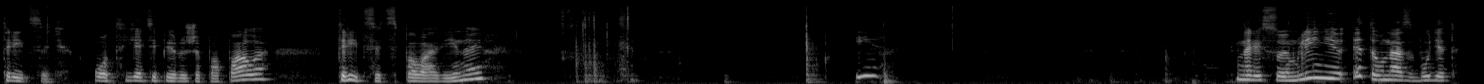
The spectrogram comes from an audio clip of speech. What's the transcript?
30. Вот я теперь уже попала. 30 с половиной. И нарисуем линию. Это у нас будет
